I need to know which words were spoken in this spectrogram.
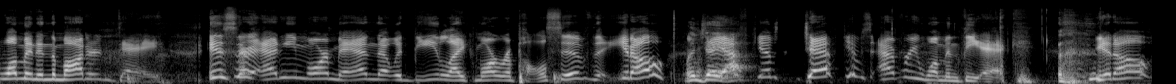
woman in the modern day, is there any more man that would be like more repulsive? That, you know, When JF JF gives JF gives every woman the ick. you know,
